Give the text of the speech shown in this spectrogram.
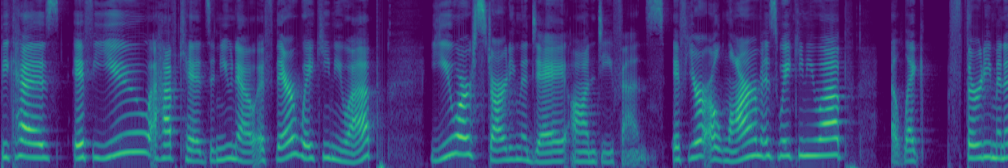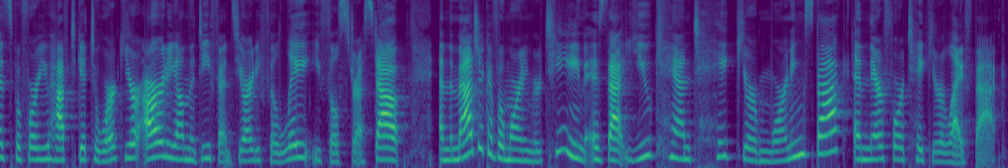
Because if you have kids and you know, if they're waking you up, you are starting the day on defense. If your alarm is waking you up, uh, like 30 minutes before you have to get to work, you're already on the defense. You already feel late, you feel stressed out. And the magic of a morning routine is that you can take your mornings back and therefore take your life back.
